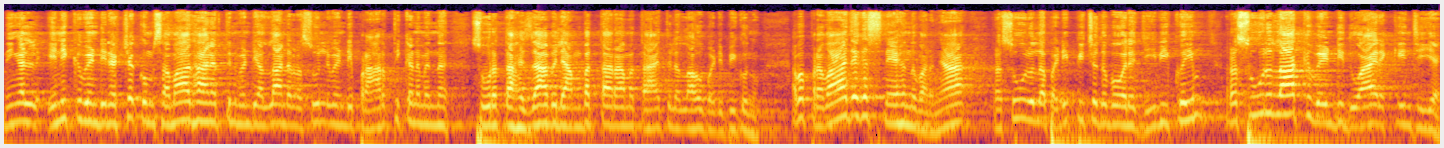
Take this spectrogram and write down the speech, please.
നിങ്ങൾ എനിക്ക് വേണ്ടി രക്ഷക്കും സമാധാനത്തിന് വേണ്ടി അള്ളാന്റെ റസൂലിന് വേണ്ടി പ്രാർത്ഥിക്കണമെന്ന് സൂറത്ത് ഹസാബിലെ അമ്പത്താറാമത്തെ ആയത്തിൽ അള്ളാഹു പഠിപ്പിക്കുന്നു. അപ്പൊ പ്രവാചക സ്നേഹം എന്ന് പറഞ്ഞാൽ റസൂലുള്ള പഠിപ്പിച്ചതുപോലെ ജീവിക്കുകയും റസൂലുള്ളാക്ക് വേണ്ടി ദ്വാരക്കുകയും ചെയ്യേ.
